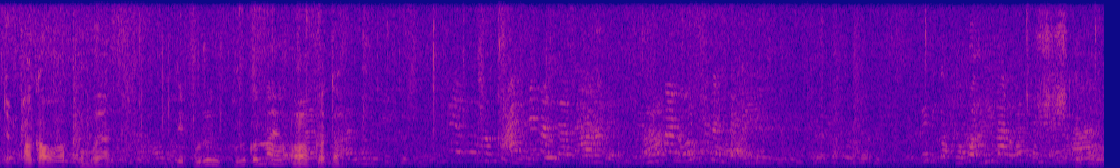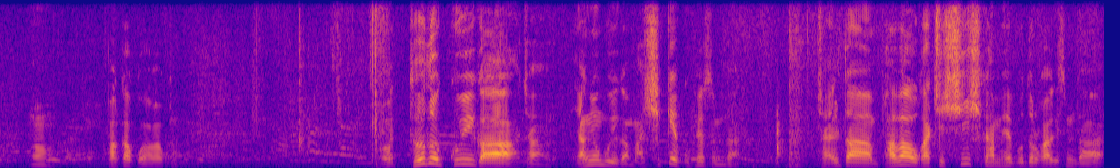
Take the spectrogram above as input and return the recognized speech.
이제 바가와 품어야지. 이제 불은 불 껐나요? 어, 껐다. 어, 바깥고 와갖고. 어, 더덕구이가 자 양념구이가 맛있게 굽혔습니다. 자 일단 밥하고 같이 시식 한번 해보도록 하겠습니다.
